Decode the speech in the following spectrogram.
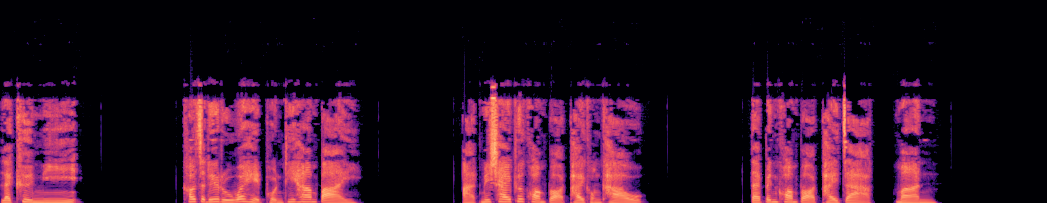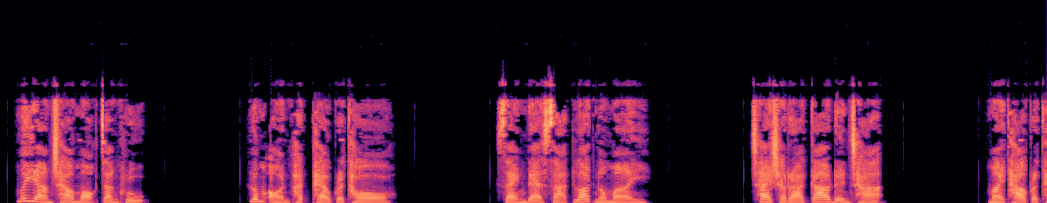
และคืนนี้ เขาจะได้รู้ว่าเหตุผลที่ห้ามไป อาจไม่ใช่เพื่อความปลอดภัยของเขา แต่เป็นความปลอดภัยจากมัน เมื่อยามเช้าหมอกจางครุ ลมอ่อนพัดแผ่วกระทอ แสงแดดสาดลอดเงาไมชายชราก้าวเดินช้า ไม้เท้ากระแท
